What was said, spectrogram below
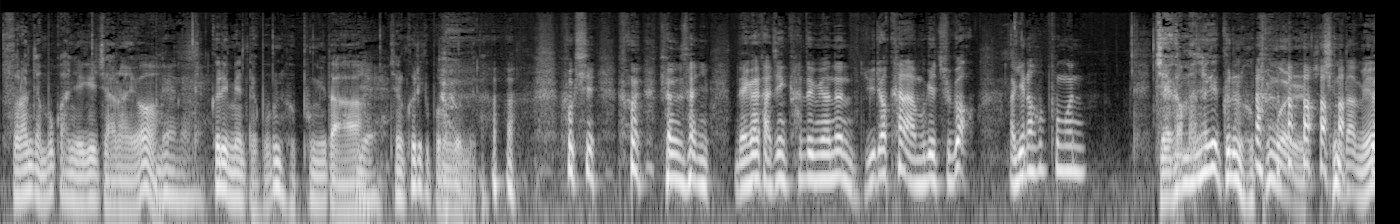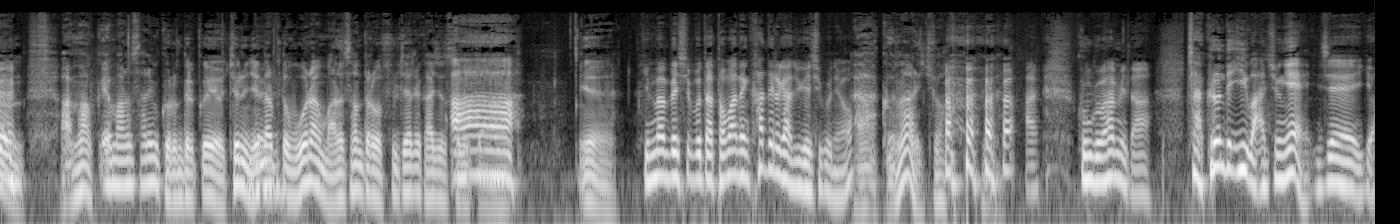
술 한잔 먹고 한 얘기잖아요. 네네. 그러면 대부분 허풍이다. 예. 저는 그렇게 보는 겁니다. 혹시 변호사님 내가 가진 카드면은 유력한 암흑에 죽어? 아, 이런 허풍은 제가 만약에 그런 허풍을 친다면 네. 아마 꽤 많은 사람이 그런 될 거예요. 저는 네. 옛날부터 네. 워낙 많은 사람들하고 술자리를 가졌으니까. 아, 예. 김만배 씨보다 더 많은 카드를 가지고 계시군요. 아, 그건 아니죠. 네. 아, 궁금합니다. 자, 그런데 이 와중에 이제 이게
